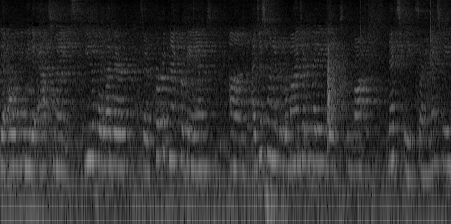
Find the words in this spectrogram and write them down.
that all of you made it out tonight. It's beautiful weather, so perfect night for band. Um, I just wanted to remind everybody that tomorrow, next week, sorry, next week,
